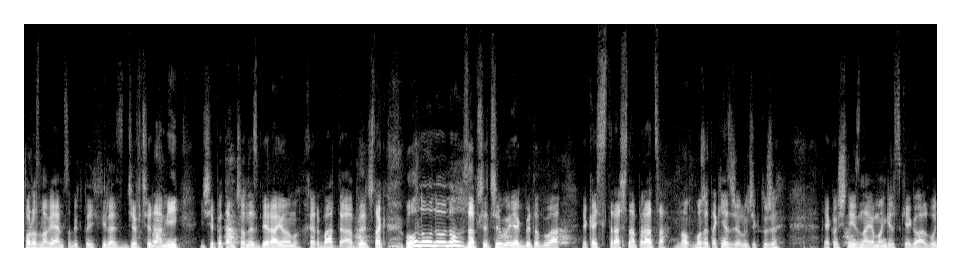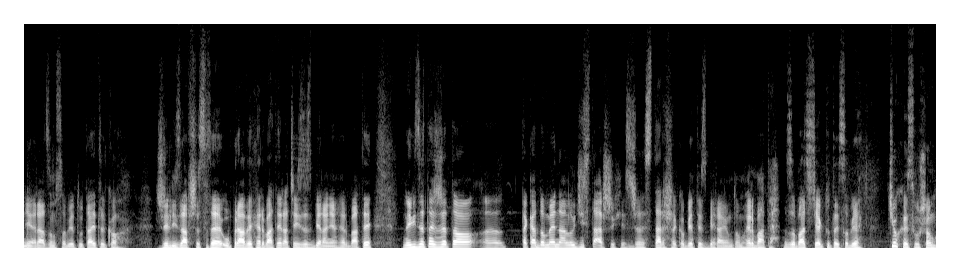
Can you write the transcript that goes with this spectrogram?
Porozmawiałem sobie tutaj chwilę z dziewczynami i się pytam, czy one zbierają herbatę, a wręcz tak, o no, no, no, zaprzeczyły, jakby to była jakaś straszna praca. No może tak jest, że ludzie, którzy jakoś nie znają angielskiego albo nie radzą sobie tutaj, tylko żyli zawsze z uprawy herbaty, raczej ze zbierania herbaty. No i widzę też, że to e, taka domena ludzi starszych jest, że starsze kobiety zbierają tą herbatę. Zobaczcie, jak tutaj sobie ciuchy suszą.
